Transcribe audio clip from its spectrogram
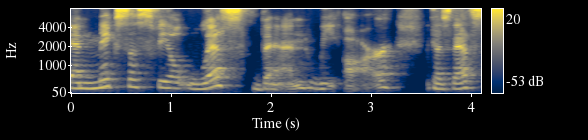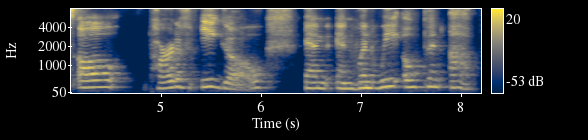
and makes us feel less than we are, because that's all part of ego. And, and when we open up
